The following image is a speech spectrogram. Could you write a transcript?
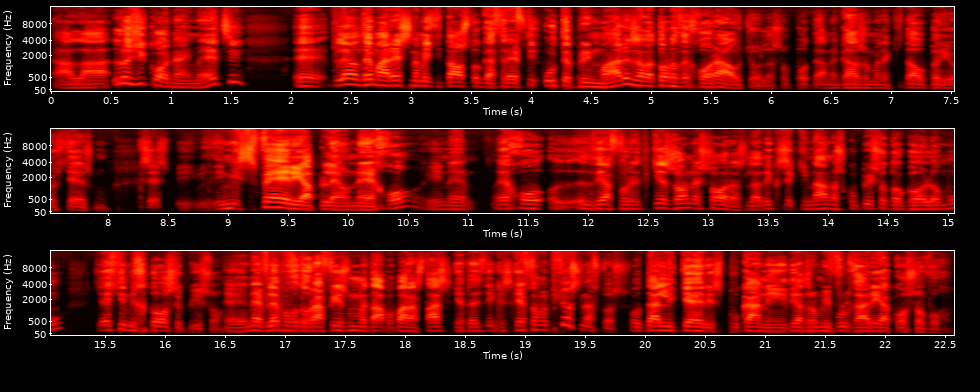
Αλλά λογικό να είμαι έτσι. Ε, πλέον δεν μου αρέσει να με κοιτάω στον καθρέφτη, ούτε πριν μου άρεσε, αλλά τώρα δεν χωράω κιόλας. Οπότε αναγκάζομαι να κοιτάω περιοχές μου. Ξέρεις, η- ημισφαίρια πλέον έχω. Είναι, έχω διαφορετικές ζώνες ώρας. Δηλαδή, ξεκινάω να σκουπίσω τον κόλο μου και έχει νυχτώσει πίσω. Ε, ναι, βλέπω φωτογραφίες μου μετά από παραστάσεις και τέτοια και σκέφτομαι ποιος είναι αυτός. Ο Νταλικέρης που κάνει διαδρομή Βουλγαρία-Κόσοβο.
